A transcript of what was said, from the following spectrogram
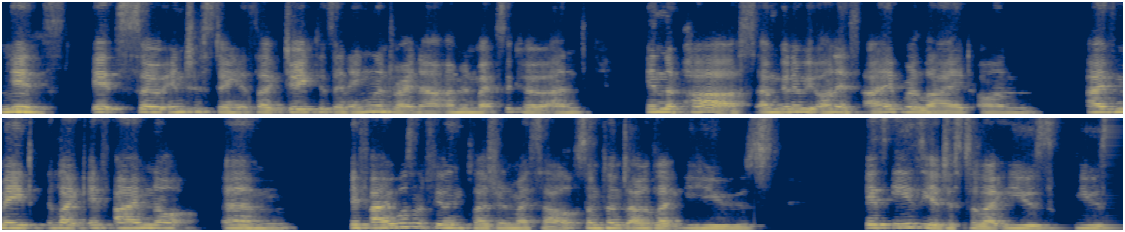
mm. it's it's so interesting. It's like Jake is in England right now. I'm in Mexico. And in the past, I'm gonna be honest, I've relied on I've made like if I'm not um if I wasn't feeling pleasure in myself, sometimes I would like use it's easier just to like use use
